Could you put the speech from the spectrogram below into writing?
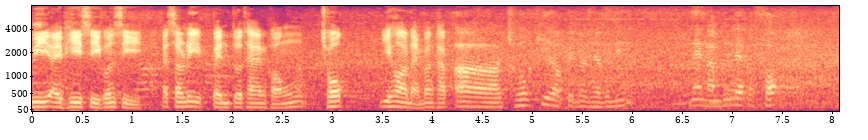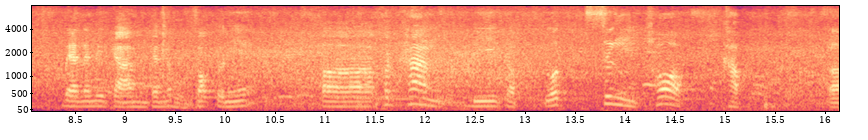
VIP 4คน4 a c c e s s o r y เป็นตัวแทนของโชคยี่ห้อไหนบ้างครับ เอ่อโชคที่เราเป็นตัวแทนตัวนี้ แนะนำที่แรกก็ฟ็อกแบรนด์อเมริกาเหมือนกันครับผมฟ็อกตัวนี้เอ่อค่อนข้างดีกับรถซึ่งชอบขับเอ่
